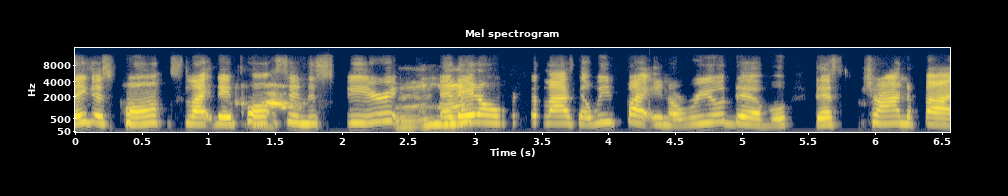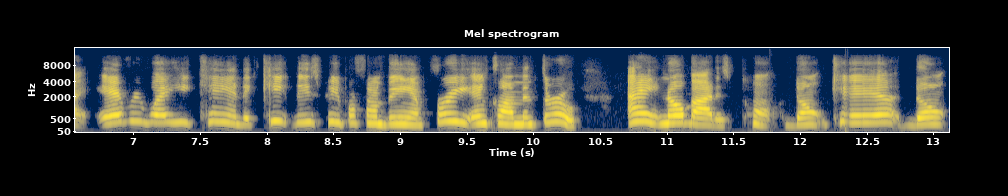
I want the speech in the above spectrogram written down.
They just punks, like they punks in the spirit, mm-hmm. and they don't realize that we fighting a real devil that's trying to fight every way he can to keep these people from being free and coming through. Ain't nobody's punk. Don't care. Don't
